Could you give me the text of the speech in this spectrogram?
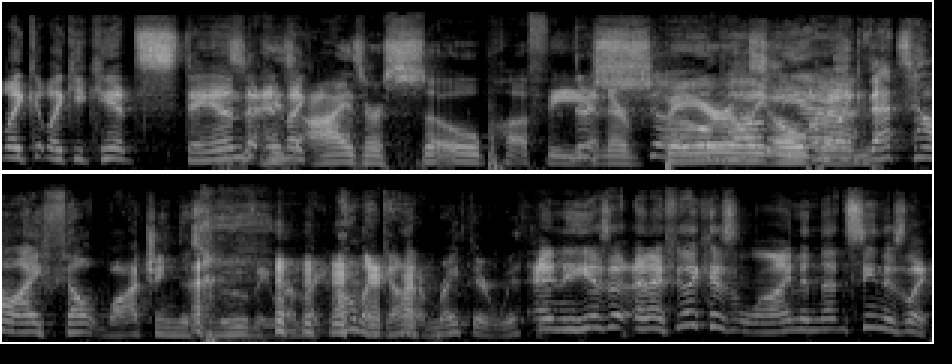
like like he can't stand His, and his like eyes are so puffy They're and they're so barely puffy, open. yeah. like that's how I felt watching this movie. Where I'm like, oh my god, I'm right there with you. and he has a, and I feel like his line in that scene is like,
